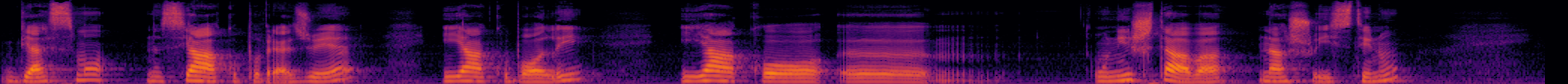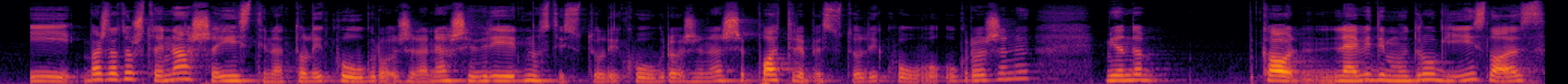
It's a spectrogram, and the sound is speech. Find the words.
gdje smo nas jako povređuje i jako boli jako e, uništava našu istinu i baš zato što je naša istina toliko ugrožena, naše vrijednosti su toliko ugrožene, naše potrebe su toliko ugrožene, mi onda kao ne vidimo drugi izlaz,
